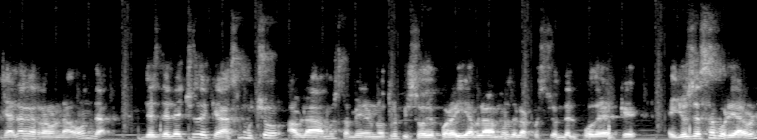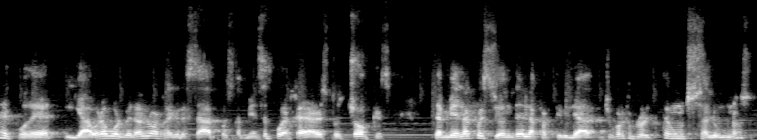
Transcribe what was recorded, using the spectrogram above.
ya le agarraron la onda. Desde el hecho de que hace mucho hablábamos también en otro episodio por ahí, hablábamos de la cuestión del poder, que ellos ya saborearon el poder y ahora volver a regresar, pues también se pueden generar estos choques. También la cuestión de la factibilidad. Yo, por ejemplo, ahorita tengo muchos alumnos.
